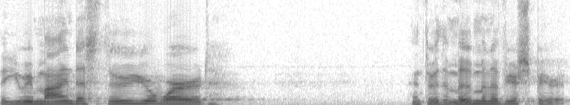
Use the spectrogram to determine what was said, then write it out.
that you remind us through your word and through the movement of your spirit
